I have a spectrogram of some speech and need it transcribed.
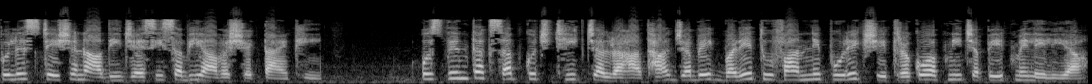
पुलिस स्टेशन आदि जैसी सभी आवश्यकताएँ थी। उस दिन तक सब कुछ ठीक चल रहा था जब एक बड़े तूफ़ान ने पूरे क्षेत्र को अपनी चपेट में ले लिया।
